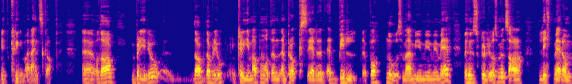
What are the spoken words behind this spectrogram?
'Mitt klimaregnskap'. Og da blir det jo da, da, blir jo klima på en måte en, en proxy eller et, et, bilde på noe som er mye, mye mye mer. Men hun skulle jo, som hun sa, likt mer om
